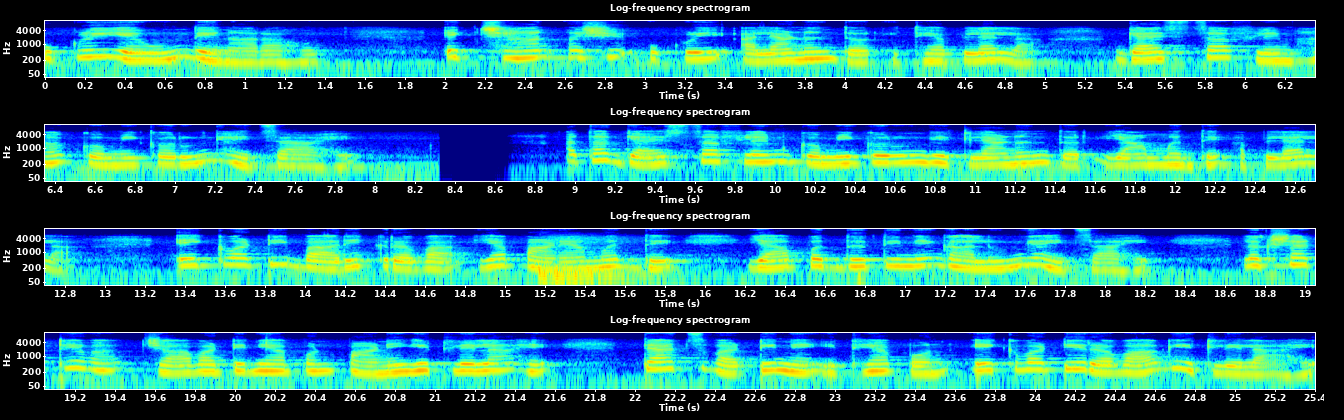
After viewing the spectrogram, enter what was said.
उकळी येऊन देणार आहोत. एक छान अशी उकळी आल्यानंतर इथे आपल्याला गॅसचा फ्लेम हा कमी करून घ्यायचा आहे. आता गॅसचा फ्लेम कमी करून घेतल्यानंतर यामध्ये आपल्याला एक वाटी बारीक रवा या पाण्यामध्ये या पद्धतीने घालून घ्यायचा आहे. लक्षात ठेवा ज्या वाटीने आपण पाणी घेतलेलं आहे त्याच वाटीने इथे आपण एक वाटी रवा घेतलेला आहे.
